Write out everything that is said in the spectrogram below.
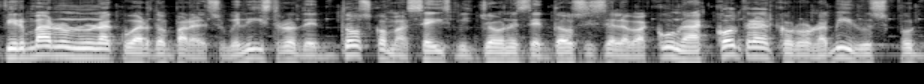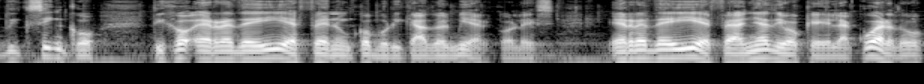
firmaron un acuerdo para el suministro de 2,6 millones de dosis de la vacuna contra el coronavirus Sputnik 5, dijo RDIF en un comunicado el miércoles. RDIF añadió que el acuerdo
